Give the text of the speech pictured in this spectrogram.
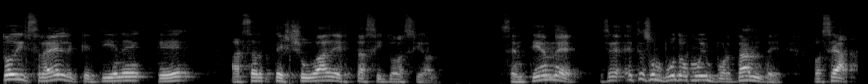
todo Israel el que tiene que hacer teshuvá de esta situación. ¿Se entiende? O sea, este es un punto muy importante. O sea,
